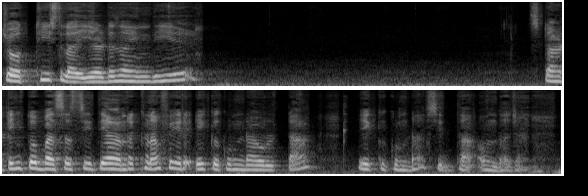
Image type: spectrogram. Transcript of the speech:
ਚੌਥੀ ਸਿਲਾਈ ਹੈ ਡਿਜ਼ਾਈਨ ਦੀ ਇਹ। ਸਟਾਰਟਿੰਗ ਤੋਂ ਬਸ ਅਸੀਂ ਧਿਆਨ ਰੱਖਣਾ, ਫਿਰ ਇੱਕ ਕੁੰਡਾ ਉਲਟਾ, ਇੱਕ ਕੁੰਡਾ ਸਿੱਧਾ ਆਉਂਦਾ ਜਾਣਾ ਹੈ।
